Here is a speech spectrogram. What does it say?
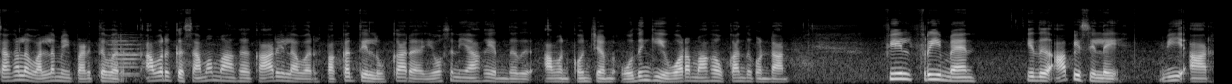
சகல வல்லமை படைத்தவர். அவருக்கு சமமாக காரில் அவர் பக்கத்தில் உட்கார யோசனையாக இருந்தது. அவன் கொஞ்சம் ஒதுங்கி ஓரமாக உட்கார்ந்து கொண்டான். Feel free man. இது ஆபீஸ் இல்லை. We are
